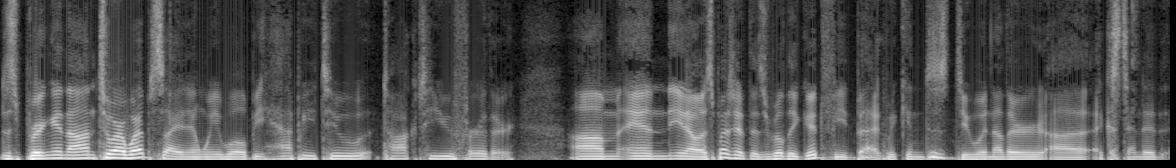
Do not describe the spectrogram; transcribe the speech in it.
Just bring it on to our website, and we will be happy to talk to you further. Um, and you know, especially if there's really good feedback, we can just do another uh, extended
